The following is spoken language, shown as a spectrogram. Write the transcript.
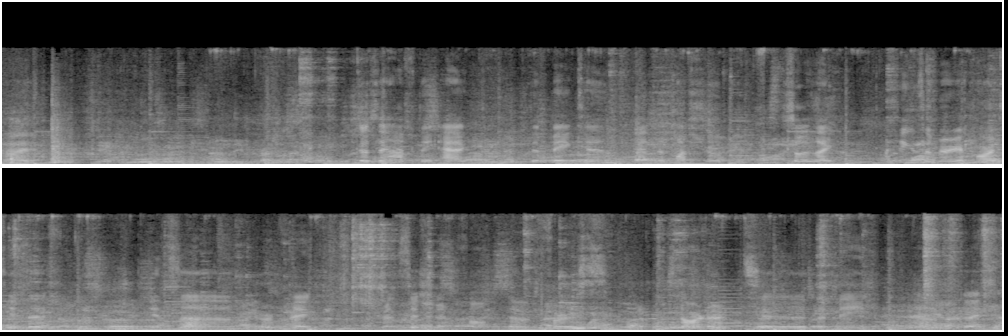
Try it. Because they have the egg, the bacon, and the mushroom. So like, I think it's a very hearty dish. It's a perfect transition from the first starter to the main. And it's going to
